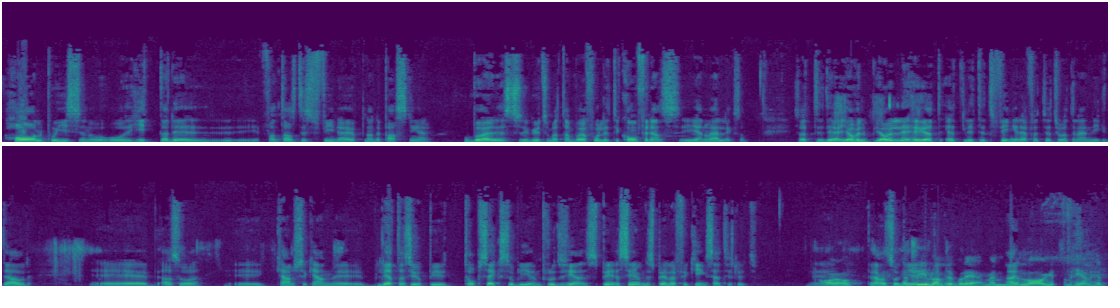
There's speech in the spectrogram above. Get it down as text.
hal på isen och, och hittade eh, fantastiskt fina öppnande passningar. Och började, såg ut som att han började få lite confidence i NHL liksom. Så att det, jag, vill, jag vill höja ett, ett litet finger där för att jag tror att den här Nick Dowd eh, alltså, eh, kanske kan eh, leta sig upp i topp 6 och bli en producerande spelare för Kings här till slut. Eh, ja, ja. jag tvivlar inte på det, men, men laget som helhet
